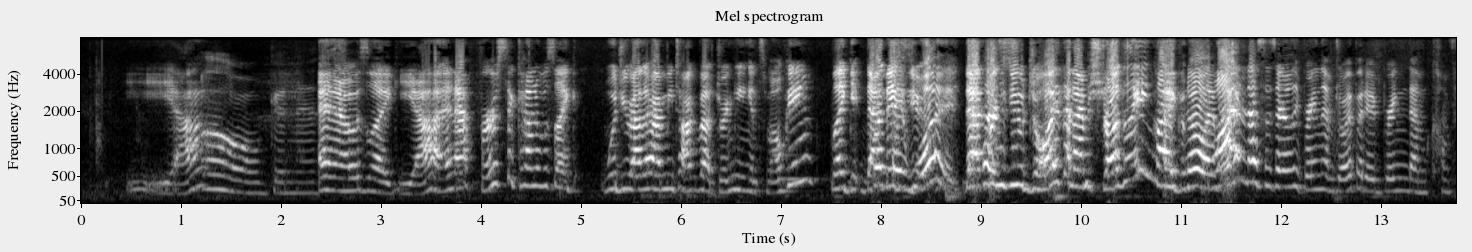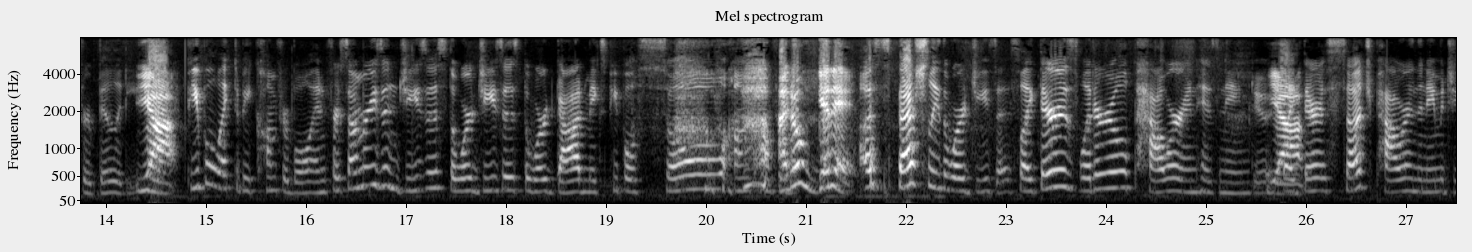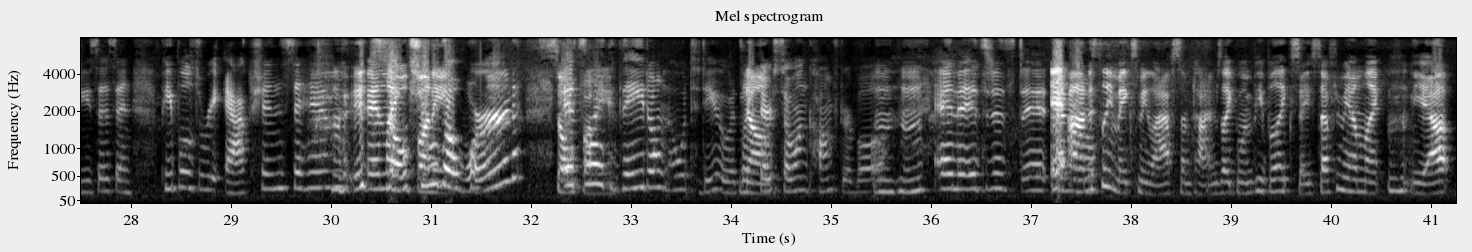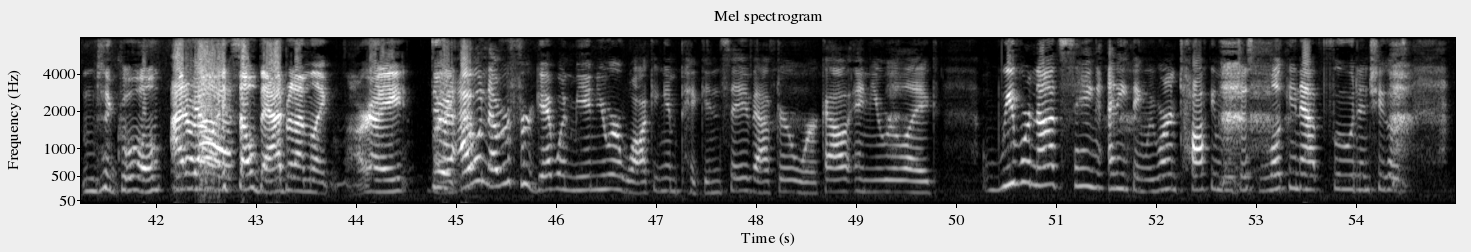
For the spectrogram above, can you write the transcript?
Yeah. Oh goodness. And I was like, yeah. And at first, it kind of was like, would you rather have me talk about drinking and smoking? Like that But makes you would, that brings you joy that I'm struggling? Like no, it what? wouldn't necessarily bring them joy, but it'd bring them comfortability. Yeah. People like to be comfortable, and for some reason, Jesus, the word Jesus, the word God, makes people so uncomfortable. I don't get it. Especially the word Jesus. Like, there is literal power in his name, dude. Yeah. Like, there is such power in the name of Jesus, and people's reactions to him It's and, so like, funny. to the word, So it's funny. like they don't know what to do. It's like No. they're so uncomfortable. Hmm And it's just, it, It honestly makes me laugh sometimes. Like when people like say stuff to me, I'm like, "Mhm, yeah, cool. I don't Yeah. know. It's so bad, but I'm like, all right. Dude, Like, I will never forget when me and you were walking in Pick 'n Save after a workout, and you were like, we were not saying anything. We weren't talking. We were just looking at food, and she goes,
